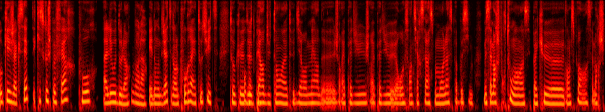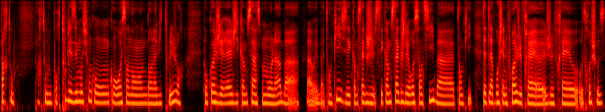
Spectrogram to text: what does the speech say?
ok, j'accepte. Qu'est-ce que je peux faire pour aller au-delà? Voilà. Et donc, déjà, t'es dans le progrès tout de suite. Plutôt que de perdre du temps à te dire, oh merde, euh, j'aurais pas dû, j'aurais pas dû ressentir ça à ce moment-là, c'est pas possible. Mais ça marche pour tout, hein. C'est pas que euh, dans le sport, hein. Ça marche partout. Partout. Pour toutes les émotions qu'on qu'on ressent dans, dans la vie de tous les jours pourquoi j'ai réagi comme ça à ce moment-là bah bah ouais bah tant pis c'est comme ça que je c'est comme ça que je l'ai ressenti bah tant pis peut-être la prochaine fois je ferai euh, je ferai euh, autre chose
